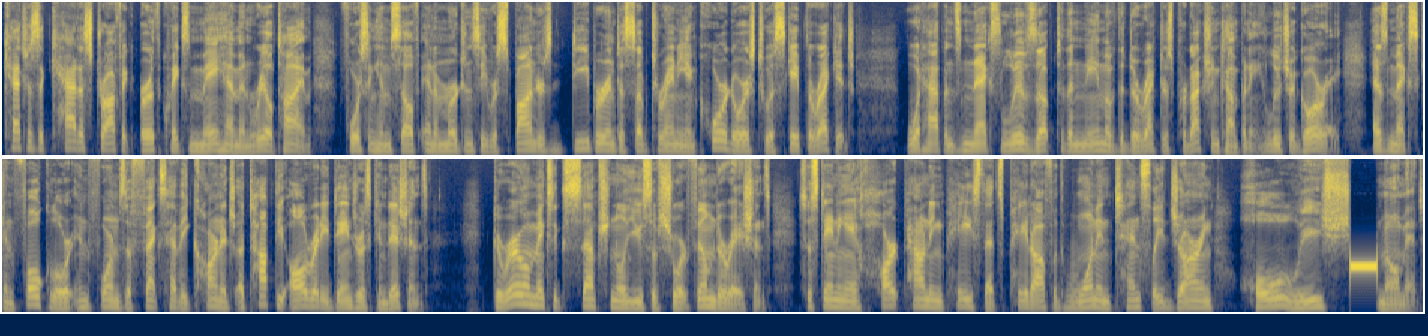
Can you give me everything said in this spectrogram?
catches a catastrophic earthquake's mayhem in real time, forcing himself and emergency responders deeper into subterranean corridors to escape the wreckage. What happens next lives up to the name of the director's production company, Lucha Gore, as Mexican folklore informs effects heavy carnage atop the already dangerous conditions. Guerrero makes exceptional use of short film durations, sustaining a heart pounding pace that's paid off with one intensely jarring, holy shit moment.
